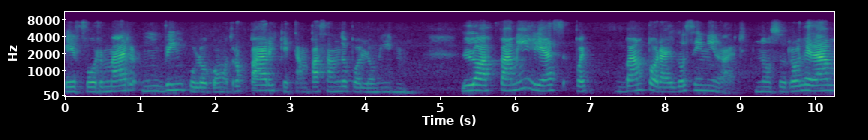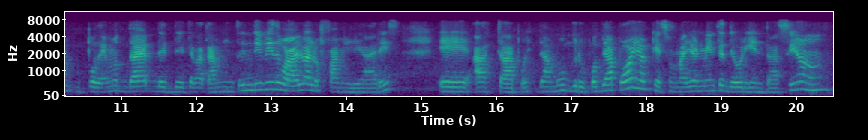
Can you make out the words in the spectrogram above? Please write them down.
eh, formar un vínculo con otros pares que están pasando por lo mismo. Las familias pues van por algo similar. Nosotros le dan, podemos dar desde tratamiento individual a los familiares, eh, hasta pues damos grupos de apoyo que son mayormente de orientación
